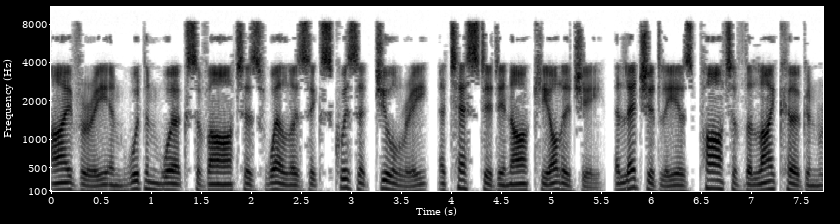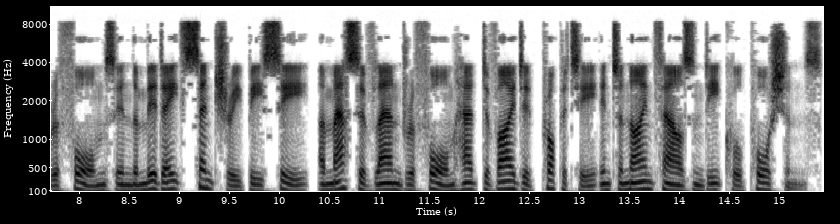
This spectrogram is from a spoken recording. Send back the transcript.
ivory and wooden works of art as well as exquisite jewelry, attested in archaeology. Allegedly as part of the Lycurgan reforms in the mid-8th century BC, a massive land reform had divided property into 9,000 equal portions.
